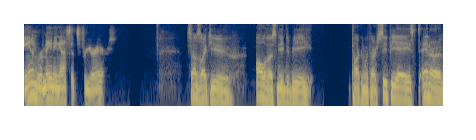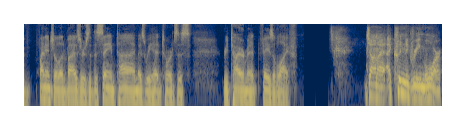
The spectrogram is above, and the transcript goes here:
and remaining assets for your heirs. Sounds like you all of us need to be talking with our CPAs and our financial advisors at the same time as we head towards this retirement phase of life. John, I, I couldn't agree more.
